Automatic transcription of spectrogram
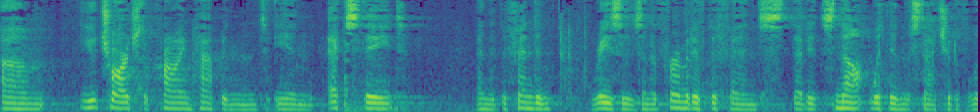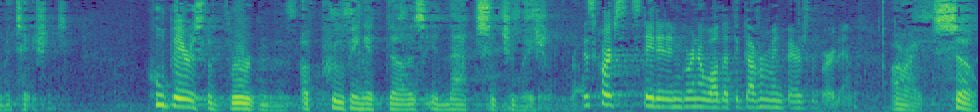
um, you charge the crime happened in X date, and the defendant raises an affirmative defense that it's not within the statute of limitations. Who bears the burden of proving it does in that situation? This court stated in Grunewald that the government bears the burden. All right. So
